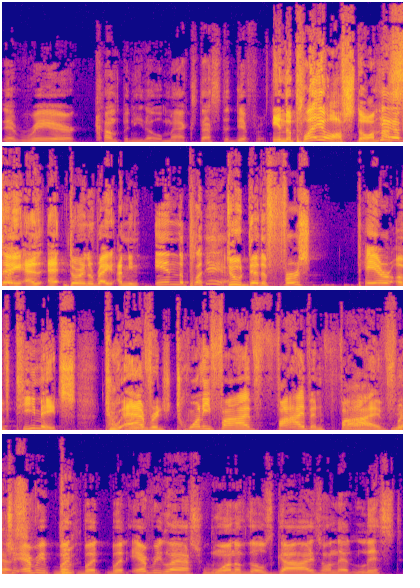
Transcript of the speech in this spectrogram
that rare company, though, Max. That's the difference. In the playoffs, though, I'm Yeah, not but- saying as, as- during the regular. I mean, in the play, Yeah. dude, they're the first pair of teammates to average 25, five and five. Yes. But you, every but but but every last one of those guys on that list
